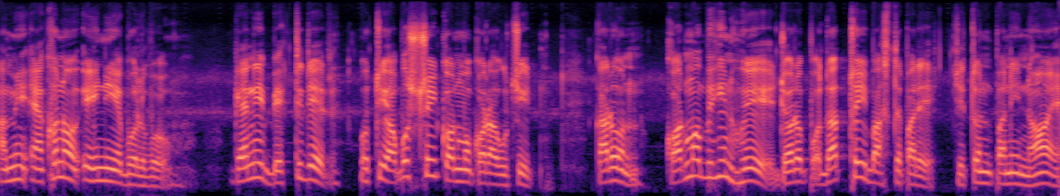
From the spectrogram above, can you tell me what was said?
আমি এখনও এই নিয়ে বলব, জ্ঞানী ব্যক্তিদের অতি অবশ্যই কর্ম করা উচিত, কারণ কর্মবিহীন হয়ে জড় পদার্থই বাঁচতে পারে, চেতন পানি নয়।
